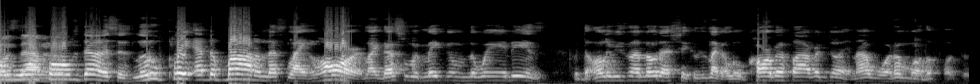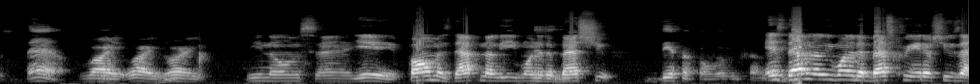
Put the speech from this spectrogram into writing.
ever wore Foams down, it says little plate at the bottom that's like hard. Like that's what make them the way it is. But the only reason I know that shit because it's like a little carbon fiber joint, and I wore them motherfuckers down. Right, mm. right, right. You know what I'm saying? Yeah, foam is definitely one of the best shoes. Different from where we from. It's definitely one of the best creative shoes I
